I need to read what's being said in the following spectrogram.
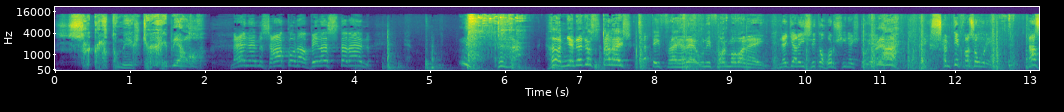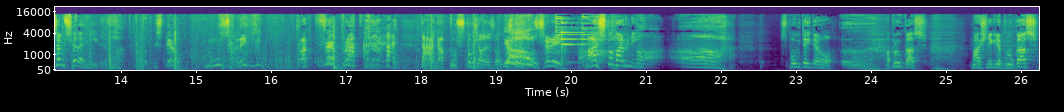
sakra, to mi ještě chybělo. Jménem zákona vylezte ven! Hele, mě nedostaneš, ty frajere uniformovaný. Nedělej si to horší, než to je. Jsem ty pazoury. Na zem si lehni. Bys mě musel nejdřív tak přeprat. Tak a pust to železo. Jo! to. Máš to marný. Spoutejte ho. A průkaz. Máš někde průkaz?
